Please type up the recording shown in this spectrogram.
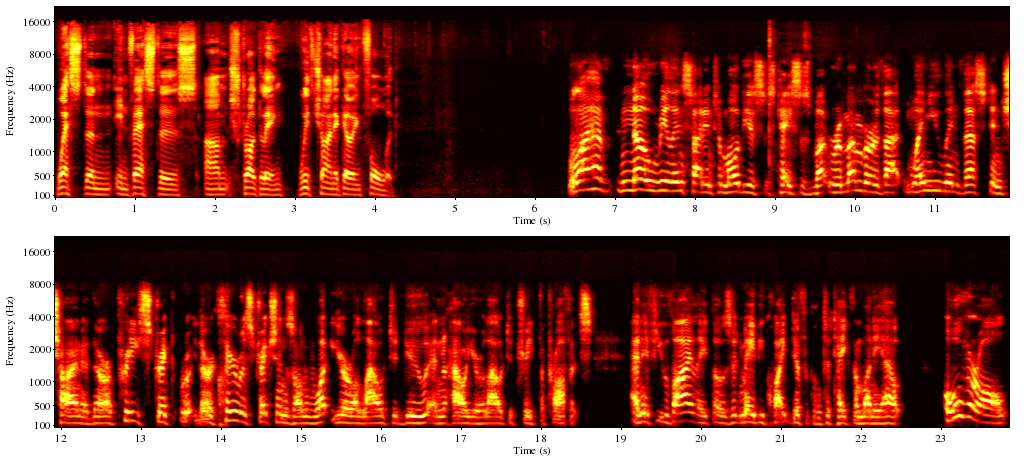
Western investors um, struggling with China going forward? Well, I have no real insight into Mobius's cases, but remember that when you invest in China, there are pretty strict, there are clear restrictions on what you're allowed to do and how you're allowed to treat the profits. And if you violate those, it may be quite difficult to take the money out. Overall,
